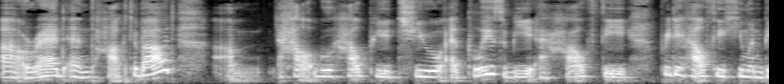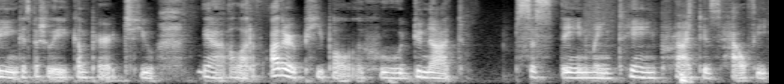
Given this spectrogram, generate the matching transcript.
uh, read and talked about um, help, will help you to at least be a healthy, pretty healthy human being, especially compared to a lot of other people who do not sustain, maintain, practice healthy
